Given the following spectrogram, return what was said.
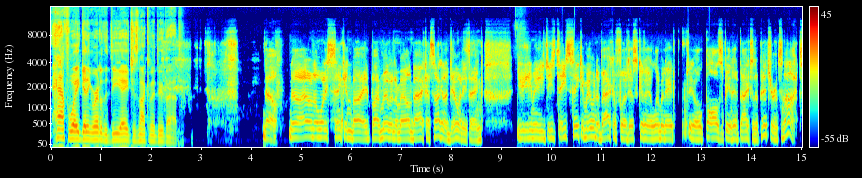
halfway getting rid of the DH is not going to do that. No, no, I don't know what he's thinking by by moving the mound back. It's not going to do anything. You, I mean, he's, he's thinking moving it back a foot is going to eliminate you know balls being hit back to the pitcher. It's not.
